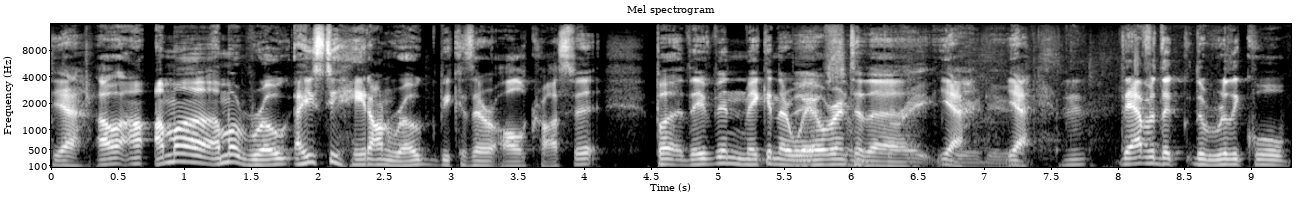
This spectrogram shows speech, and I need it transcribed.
yeah. I, I'm a I'm a rogue. I used to hate on Rogue because they were all CrossFit, but they've been making their They way over into the great yeah gear, dude. yeah. They have the the really cool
